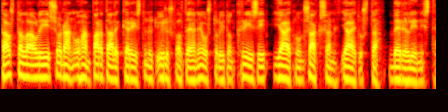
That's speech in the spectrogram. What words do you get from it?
Taustalla oli sodan uhan partaalle kärjistynyt Yhdysvalta ja Neuvostoliiton kriisi jaetun Saksan jaetusta Berliinistä.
